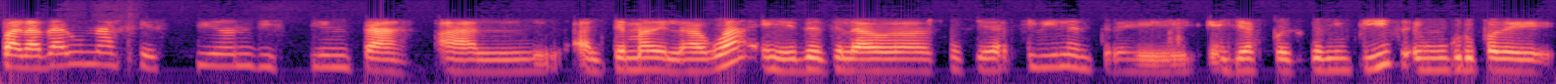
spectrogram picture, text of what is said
para dar una gestión distinta al, al tema del agua eh, desde la sociedad civil, entre ellas pues Greenpeace, un grupo de,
